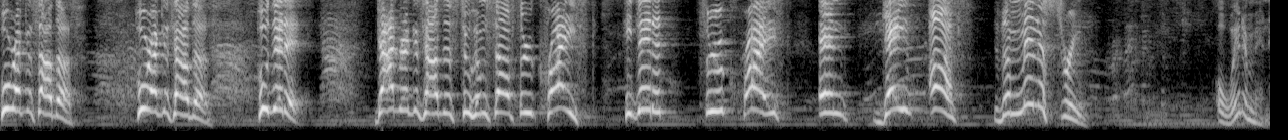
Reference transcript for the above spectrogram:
who reconciled us? Who reconciled us? Who did it? God reconciled us to himself through Christ. He did it through Christ and gave us the ministry. Oh, wait a minute.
